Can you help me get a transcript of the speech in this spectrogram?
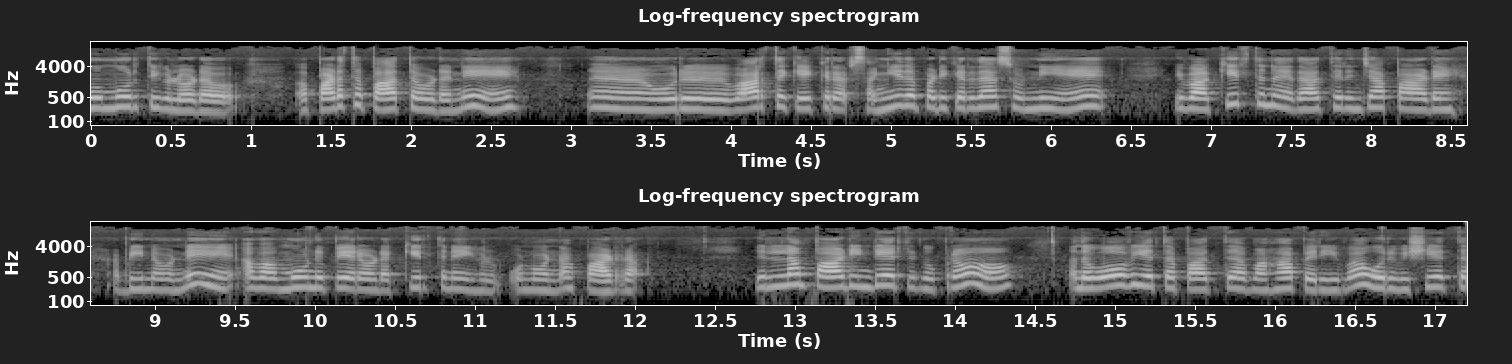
மும்மூர்த்திகளோட படத்தை பார்த்த உடனே ஒரு வார்த்தை கேட்குறார். சங்கீதம் படிக்கிறதா சொன்னியே இவா கீர்த்தனை ஏதாவது தெரிஞ்சால் பாடேன் அப்படின்ன உடனே அவள் மூணு பேரோட கீர்த்தனைகள் ஒன்று ஒன்றா பாடுறா. எல்லாம் பாடிண்டே இருந்ததுக்கப்புறம் அந்த ஓவியத்தை பார்த்த மகா பெரியவா ஒரு விஷயத்த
